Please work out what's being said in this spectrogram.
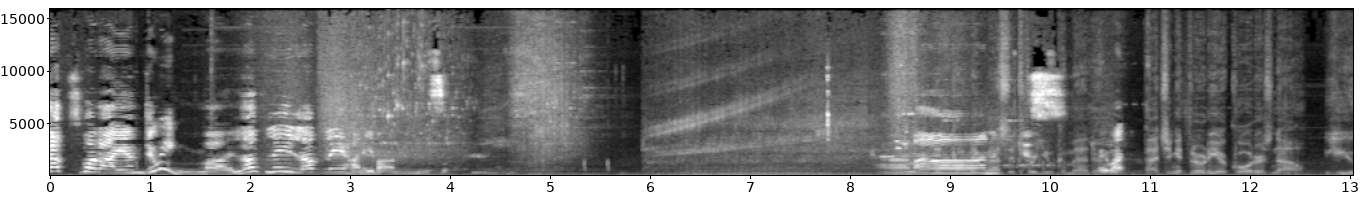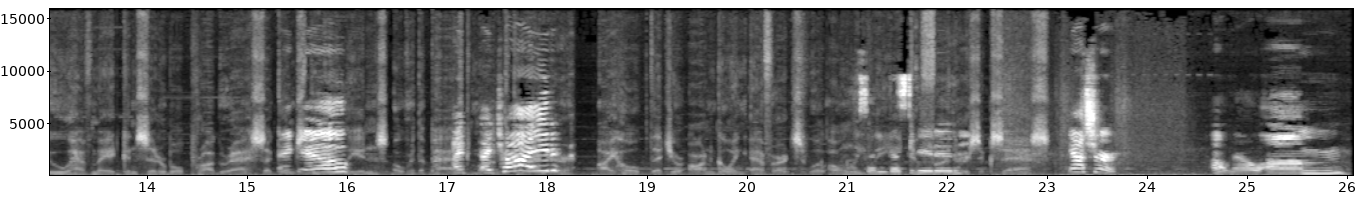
That's what I am doing, my lovely, lovely honey buns. Come Incoming on. message for you, Commander. Wait, what? Patching it through to your quarters now. You have made considerable progress against you. the aliens over the past I- month, I tried. Commander. I hope that your ongoing efforts will only Said lead investigated. to further success. Yeah, sure. Oh no. Um.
